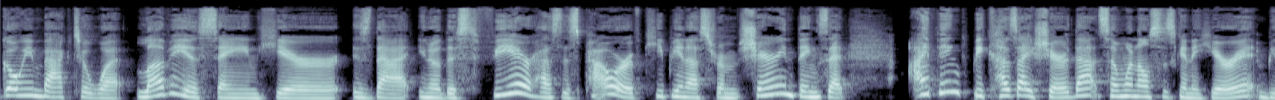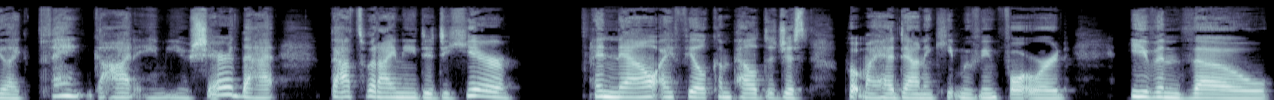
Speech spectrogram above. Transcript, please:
going back to what Luvvie is saying here is that, you know, this fear has this power of keeping us from sharing things that I think because I shared that, someone else is going to hear it and be like, thank God, Amy, you shared that. That's what I needed to hear. And now I feel compelled to just put my head down and keep moving forward, even though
